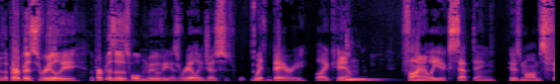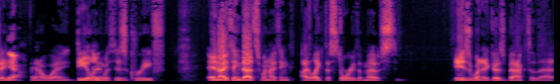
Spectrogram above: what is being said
the purpose really, the purpose of this whole movie is really just with Barry, like him finally accepting his mom's fate Yeah. in a way, dealing Yeah. with his grief. And I think that's when I think I like the story the most is when it goes back to that.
